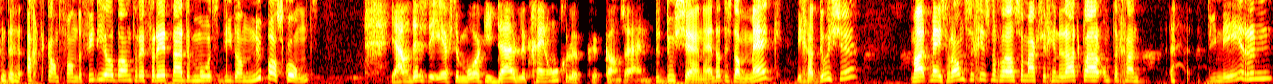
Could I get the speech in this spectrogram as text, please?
de achterkant van de videoband refereert naar de moord die dan nu pas komt. Ja, want dit is de eerste moord die duidelijk geen ongeluk kan zijn. De douchescène. En dat is dan Meg, die gaat douchen. Maar het meest ranzig is nog wel, ze maakt zich inderdaad klaar om te gaan dineren.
